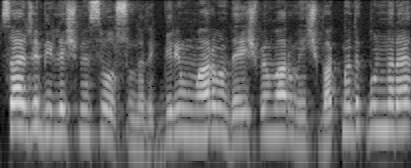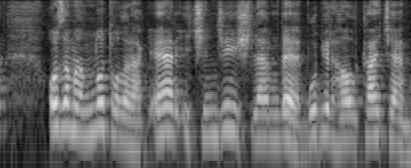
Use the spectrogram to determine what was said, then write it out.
sadece birleşmesi olsun dedik. Birim var mı, değişme var mı hiç bakmadık bunlara. O zaman not olarak eğer ikinci işlemde bu bir halkayken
